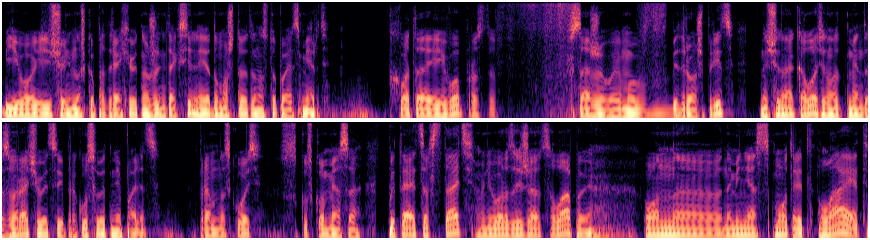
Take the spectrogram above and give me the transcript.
его еще немножко потряхивает, но уже не так сильно, я думал, что это наступает смерть. Хватая его, просто всаживаю ему в бедро шприц, начинаю колоть, он в этот момент изворачивается и прокусывает мне палец. Прям насквозь, с куском мяса. Пытается встать, у него разъезжаются лапы, он э, на меня смотрит, лает,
